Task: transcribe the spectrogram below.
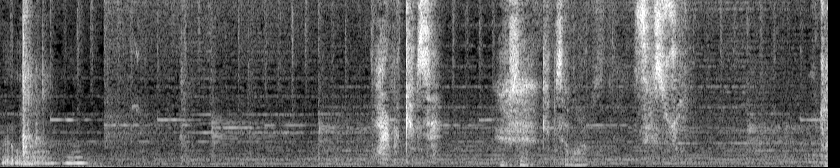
Hay Allah'ım. Var mı kimse? Yüksel kimse var mı? Ses sus. O da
